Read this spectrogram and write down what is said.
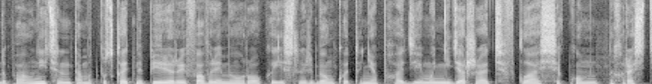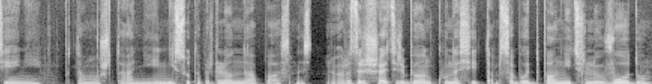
дополнительно там отпускать на перерыв во время урока, если ребенку это необходимо, не держать в классе комнатных растений, потому что они несут определенную опасность. Разрешать ребенку носить там с собой дополнительную воду,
